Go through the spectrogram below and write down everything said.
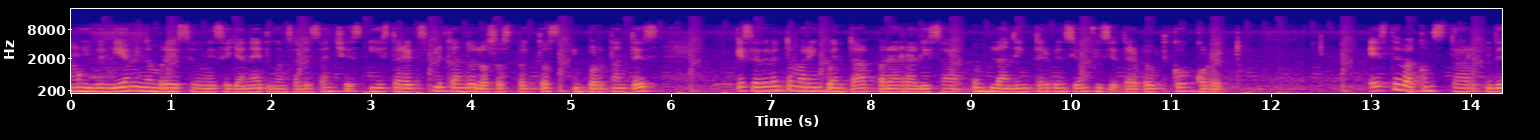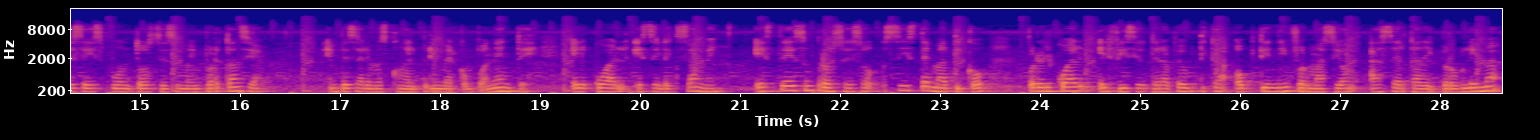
Muy buen día, mi nombre es Eunice Janet González Sánchez y estaré explicando los aspectos importantes que se deben tomar en cuenta para realizar un plan de intervención fisioterapéutico correcto. Este va a constar de seis puntos de suma importancia. Empezaremos con el primer componente, el cual es el examen. Este es un proceso sistemático por el cual el fisioterapéutica obtiene información acerca del problema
